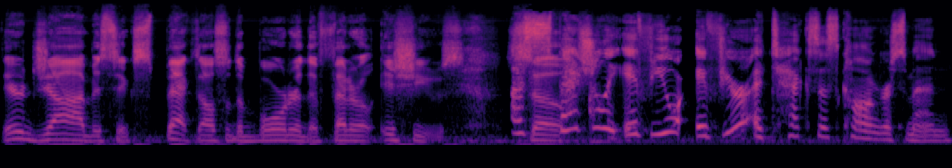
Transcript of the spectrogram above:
Their job is to expect also the border, the federal issues. So Especially if you if you're a Texas congressman,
